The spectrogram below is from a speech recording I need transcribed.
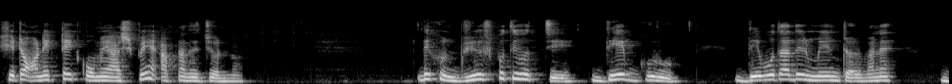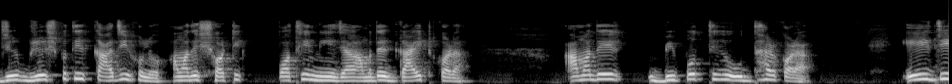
সেটা অনেকটাই কমে আসবে আপনাদের জন্য। দেখুন, বৃহস্পতি হচ্ছে দেবগুরু, দেবতাদের মেন্টর মানে যে বৃহস্পতির কাজই হলো আমাদের সঠিক পথে নিয়ে যাওয়া, আমাদের গাইড করা। আমাদের বিপদ থেকে উদ্ধার করা। এই যে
